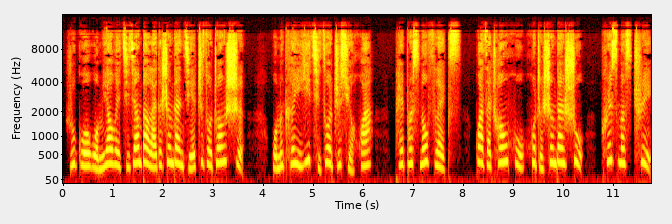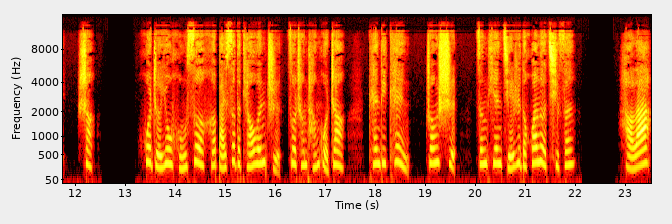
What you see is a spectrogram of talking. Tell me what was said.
如果我们要为即将到来的圣诞节制作装饰，我们可以一起做纸雪花 （paper snowflakes） 挂在窗户或者圣诞树 （Christmas tree） 上，或者用红色和白色的条纹纸做成糖果杖 （candy cane） 装饰。增添节日的欢乐气氛。好啦，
